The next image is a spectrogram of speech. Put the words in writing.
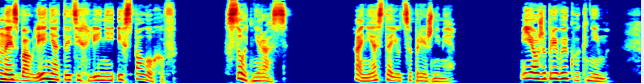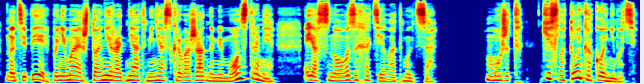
на избавление от этих линий и всполохов. Сотни раз. Они остаются прежними. Я уже привыкла к ним, но теперь, понимая, что они роднят меня с кровожадными монстрами, я снова захотела отмыться. Может, кислотой какой-нибудь?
